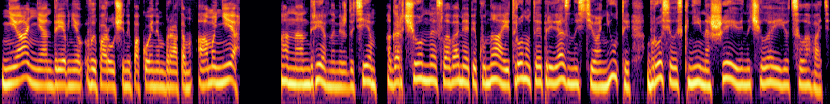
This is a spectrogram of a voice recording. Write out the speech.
Не Анне Андреевне вы поручены покойным братом, а мне!» Анна Андреевна, между тем, огорченная словами опекуна и тронутая привязанностью Анюты, бросилась к ней на шею и начала ее целовать.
